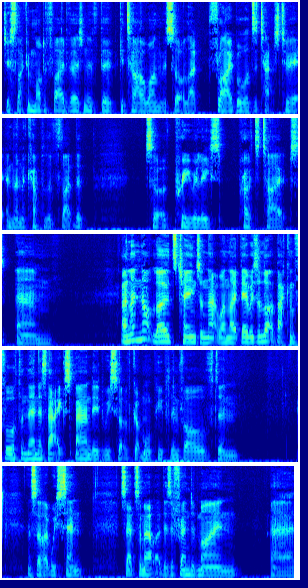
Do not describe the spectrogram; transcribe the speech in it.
just like a modified version of the guitar one with sort of like flyboards attached to it and then a couple of like the sort of pre-release prototypes. Um and then not loads changed on that one. Like there was a lot of back and forth and then as that expanded we sort of got more people involved and and so like we sent sent some out. Like there's a friend of mine uh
